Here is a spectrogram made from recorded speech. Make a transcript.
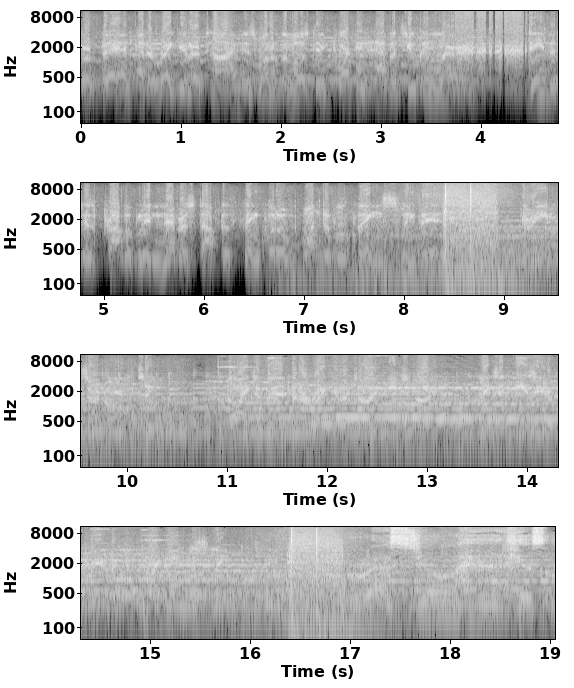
for bed at a regular time is one of the most important habits you can learn. David has probably never stopped to think what a wonderful thing sleep is. Dreams are normal too. Going to bed at a regular time each night makes it easier for you to go right off to sleep. Rest your head, here's a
